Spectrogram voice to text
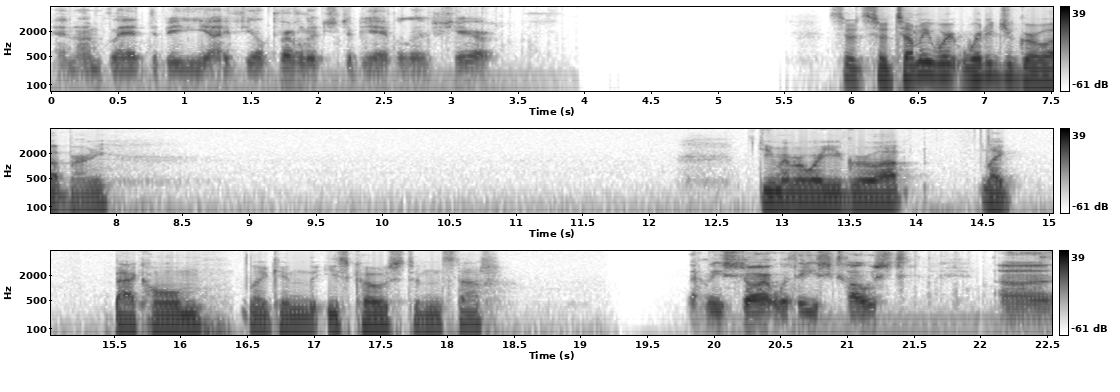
And I'm glad to be, I feel privileged to be able to share. So, so tell me where where did you grow up, Bernie? Do you remember where you grew up, like back home, like in the East Coast and stuff? Let me start with East Coast. Uh,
